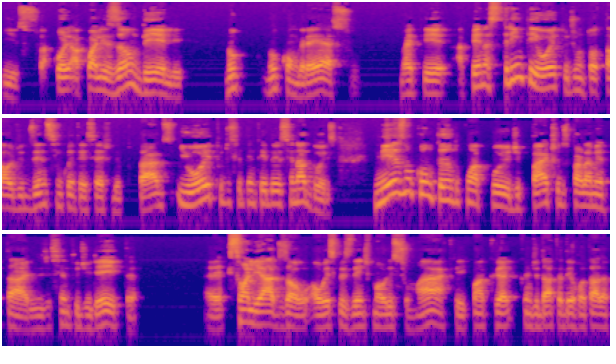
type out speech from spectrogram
isso. A, co a coalizão dele no, no Congresso vai ter apenas 38 de um total de 257 deputados e 8 de 72 senadores. Mesmo contando com o apoio de parte dos parlamentares de centro-direita, é, que são aliados ao, ao ex-presidente Maurício Macri, com a candidata derrotada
